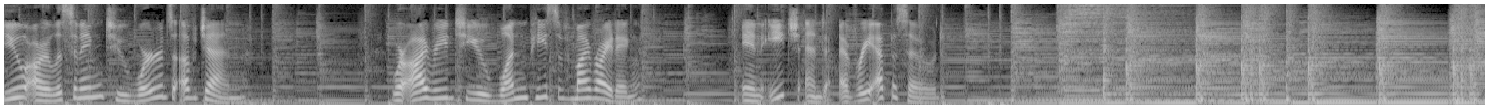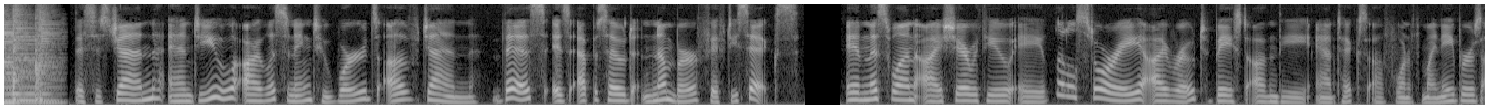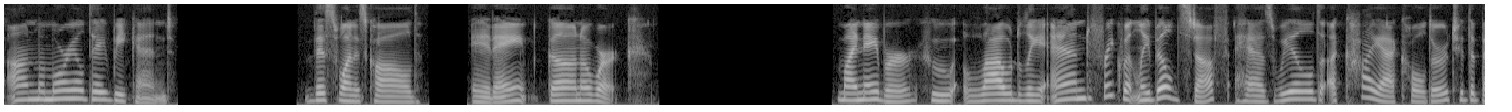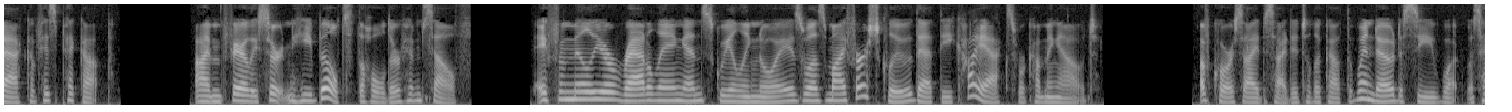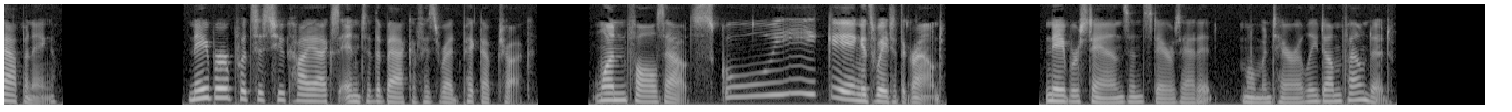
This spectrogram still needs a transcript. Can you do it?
You are listening to Words of Jen, where I read to you one piece of my writing in each and every episode. This is Jen, and you are listening to Words of Jen. This is episode number 56. In this one, I share with you a little story I wrote based on the antics of one of my neighbors on Memorial Day weekend. This one is called It Ain't Gonna Work. My neighbor, who loudly and frequently builds stuff, has wheeled a kayak holder to the back of his pickup. I'm fairly certain he built the holder himself. A familiar rattling and squealing noise was my first clue that the kayaks were coming out. Of course, I decided to look out the window to see what was happening. Neighbor puts his two kayaks into the back of his red pickup truck. One falls out, squeaking its way to the ground. Neighbor stands and stares at it, momentarily dumbfounded.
